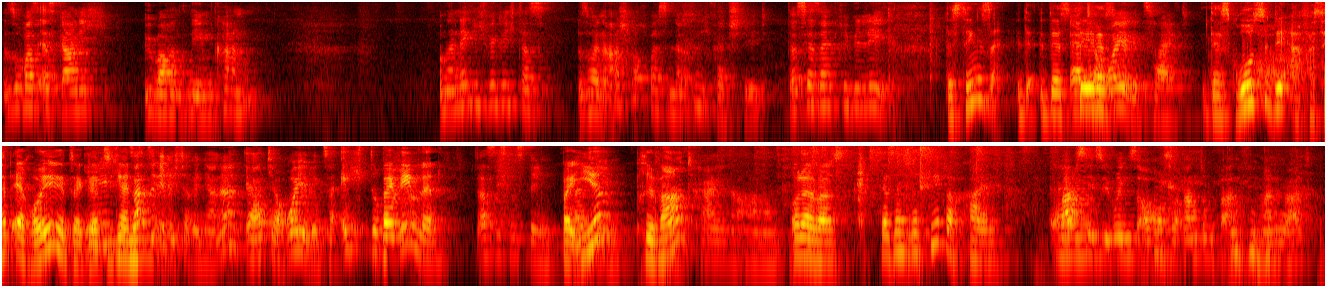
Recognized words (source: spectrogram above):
sowas erst gar nicht überhand nehmen kann. Und dann denke ich wirklich, dass so ein Arschloch, was in der Öffentlichkeit steht, das ist ja sein Privileg. Das Ding ist, das, Er hat ja das, Reue gezeigt. das große Ding, ach, was hat er Reue gezeigt? Er hat sich ja sagte die Richterin ja, ne? Er hat ja Reue gezeigt. Echte Reue. Bei wem denn? Das ist das Ding. Bei ihr? wem? Privat? Keine Ahnung. Oder was? Das interessiert doch keinen. Babsi ist übrigens auch außer Rand und Band, wie man hört.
